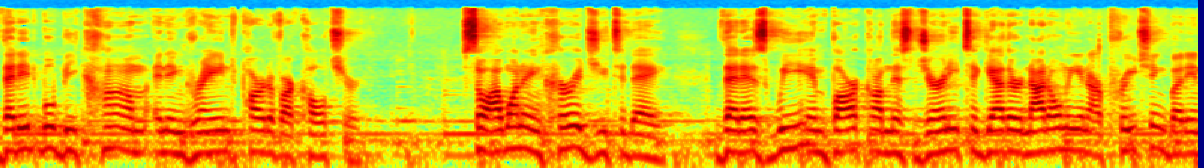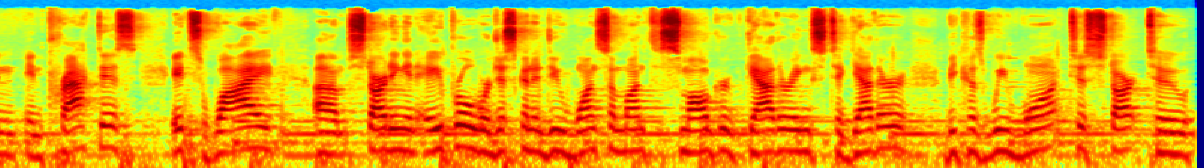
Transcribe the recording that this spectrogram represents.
that it will become an ingrained part of our culture. So I want to encourage you today that as we embark on this journey together, not only in our preaching, but in, in practice, it's why um, starting in April, we're just going to do once a month small group gatherings together because we want to start to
